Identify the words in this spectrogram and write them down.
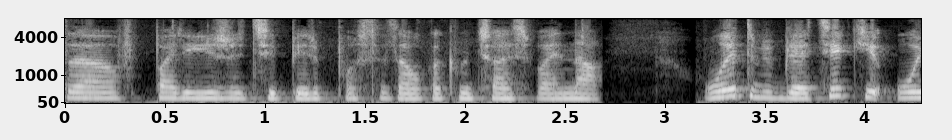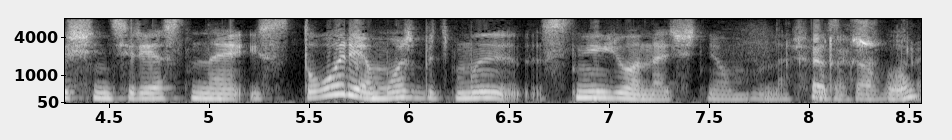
а, в Париже теперь после того, как началась война. У этой библиотеки очень интересная история. Может быть, мы с нее начнем наш Хорошо. разговор.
